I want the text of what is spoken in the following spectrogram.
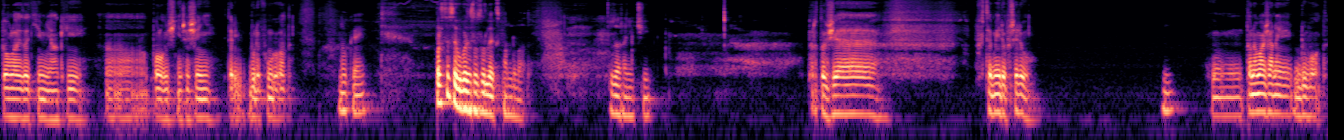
Tohle je zatím nějaký uh, poloviční řešení, který bude fungovat. OK. Proč jste se vůbec rozhodli expandovat do zahraničí? Protože chceme jít dopředu. Hmm. To nemá žádný důvod.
